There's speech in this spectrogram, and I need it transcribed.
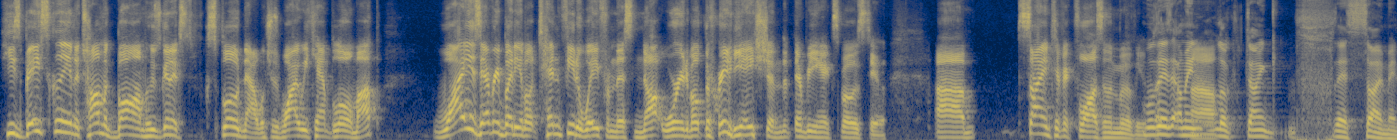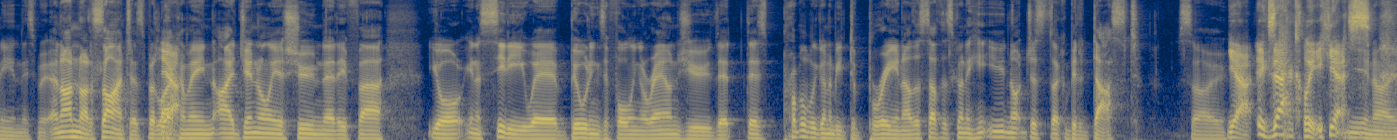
he's basically an atomic bomb who's going to explode now, which is why we can't blow him up. Why is everybody about 10 feet away from this not worried about the radiation that they're being exposed to? Um, scientific flaws in the movie. Well, but, there's, I mean, uh, look, don't. There's so many in this movie, and I'm not a scientist, but like, yeah. I mean, I generally assume that if uh, you're in a city where buildings are falling around you, that there's probably going to be debris and other stuff that's going to hit you, not just like a bit of dust. So yeah, exactly. Yes, you know,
